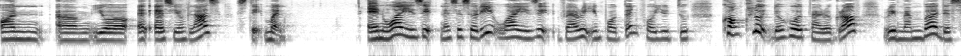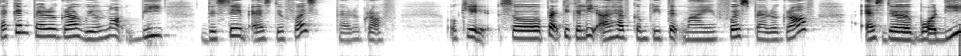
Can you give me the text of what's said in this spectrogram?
on um, your as your last statement. And why is it necessary? Why is it very important for you to conclude the whole paragraph? Remember, the second paragraph will not be the same as the first paragraph. Okay, so practically I have completed my first paragraph as the body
